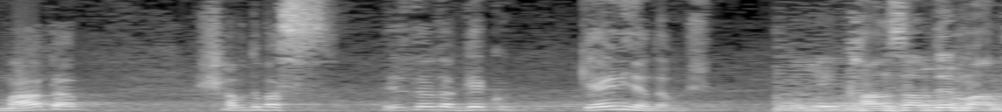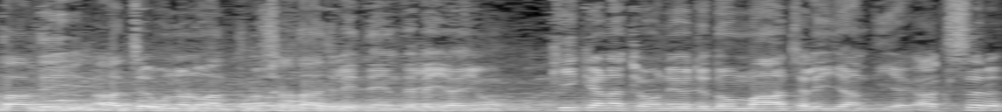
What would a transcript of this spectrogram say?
ਮਾਂ ਤਾਂ ਸ਼ਬਦ ਬਸ ਇਸ ਤੋਂ ਤਾਂ ਅੱਗੇ ਕੋਈ ਕਹਿ ਨਹੀਂ ਜਾਂਦਾ ਕੁਛ। ਖਾਨ ਸਾਹਿਬ ਦੇ ਮਾਤਾ ਦੀ ਅੱਜ ਉਹਨਾਂ ਨੂੰ ਅੰਤਿਮ ਸ਼ਰਧਾਂਜਲੀ ਦੇਣ ਦੇ ਲਈ ਆਏ ਹੋ। ਕੀ ਕਹਿਣਾ ਚਾਹੁੰਦੇ ਹੋ? ਜਦੋਂ ਮਾਂ ਚਲੀ ਜਾਂਦੀ ਹੈ ਅਕਸਰ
